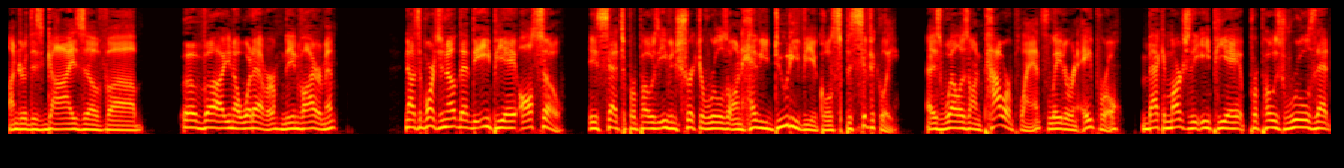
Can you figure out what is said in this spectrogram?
under this guise of uh, of uh, you know whatever the environment. Now it's important to note that the EPA also is set to propose even stricter rules on heavy duty vehicles specifically, as well as on power plants later in April. Back in March, the EPA proposed rules that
